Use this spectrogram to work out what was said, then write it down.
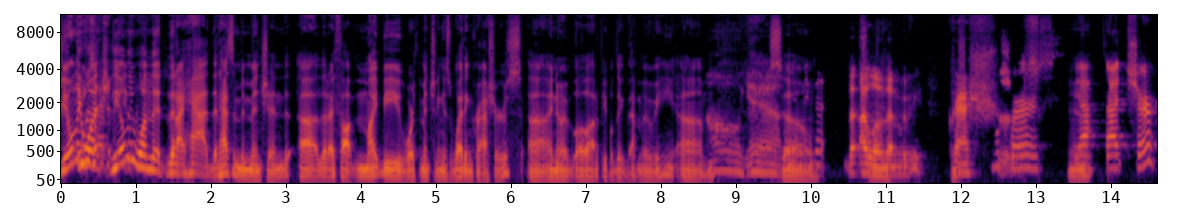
the only one, actually- the only one that, that I had that hasn't been mentioned uh, that I thought might be worth mentioning is Wedding Crashers. Uh, I know a lot of people dig that movie. Um, Oh yeah. so think that- That- I love that movie. Crash. Well, sure. Yeah. Yeah, that sure.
